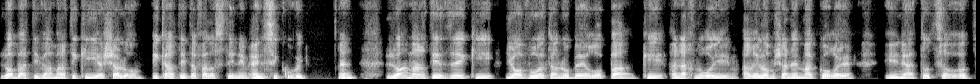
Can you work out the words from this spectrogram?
לא באתי ואמרתי כי יהיה שלום, הכרתי את הפלסטינים, אין סיכוי. כן? לא אמרתי את זה כי יאהבו אותנו באירופה, כי אנחנו רואים, הרי לא משנה מה קורה, הנה התוצאות,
